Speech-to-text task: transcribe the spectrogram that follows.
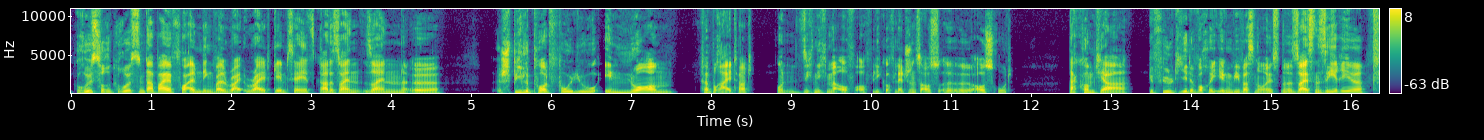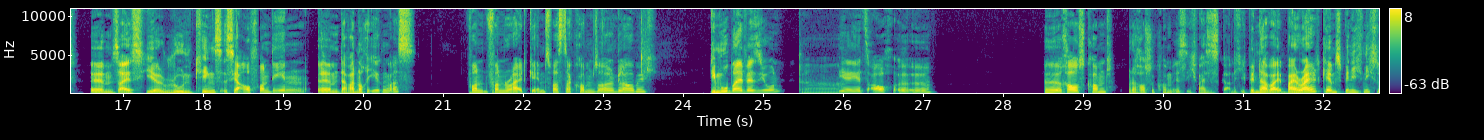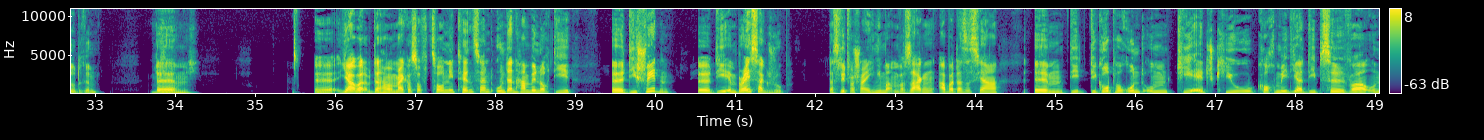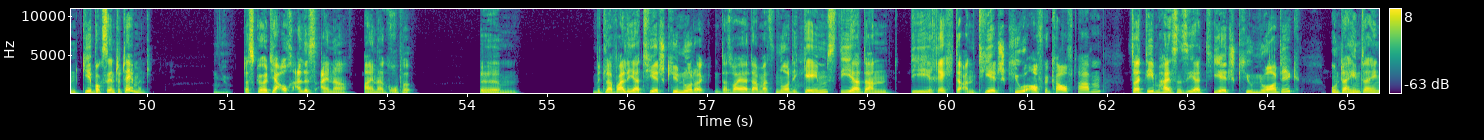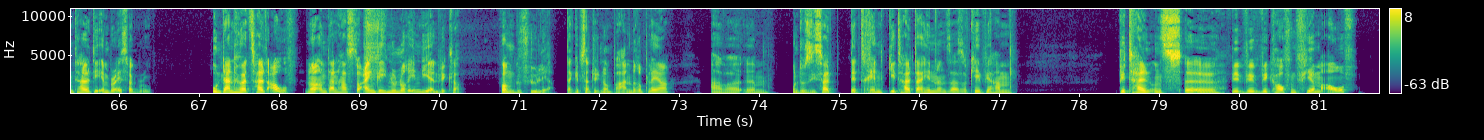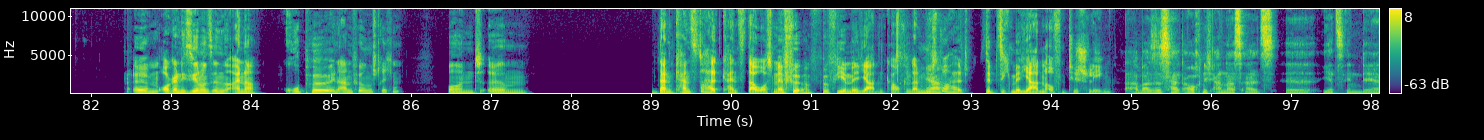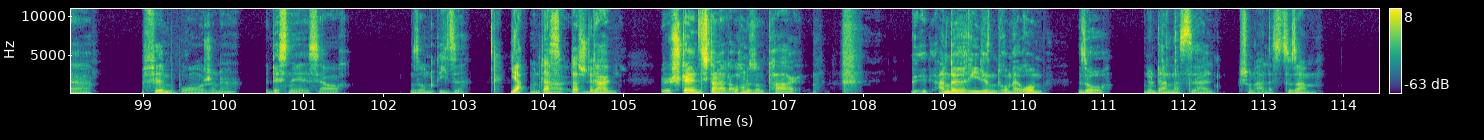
größere Größen dabei, vor allem Dingen, weil Riot Games ja jetzt gerade sein, sein äh, Spieleportfolio enorm verbreitert und sich nicht mehr auf, auf League of Legends aus, äh, ausruht. Da kommt ja gefühlt jede Woche irgendwie was Neues, ne? sei es eine Serie, ähm, sei es hier Rune Kings ist ja auch von denen. Ähm, da war noch irgendwas von, von Riot Games, was da kommen soll, glaube ich. Die Mobile-Version? Da. Die ja jetzt auch äh, äh, rauskommt oder rausgekommen ist. Ich weiß es gar nicht. Ich bin dabei. Bei Riot Games bin ich nicht so drin. Ähm, äh, ja, aber dann haben wir Microsoft, Sony, Tencent und dann haben wir noch die, äh, die Schweden, äh, die Embracer Group. Das wird wahrscheinlich niemandem was sagen, aber das ist ja ähm, die, die Gruppe rund um THQ, Koch Media, Deep Silver und Gearbox Entertainment. Das gehört ja auch alles einer, einer Gruppe. Ähm, mittlerweile ja THQ Nordic. Das war ja damals Nordic Games, die ja dann die Rechte an THQ aufgekauft haben. Seitdem heißen sie ja THQ Nordic und dahinter hängt halt die Embracer Group. Und dann hört es halt auf. Ne? Und dann hast du eigentlich nur noch Indie-Entwickler. Vom Gefühl her. Da gibt es natürlich noch ein paar andere Player. Aber, ähm, und du siehst halt, der Trend geht halt dahin und sagst, okay, wir haben, wir teilen uns, äh, wir, wir, wir kaufen Firmen auf, ähm, organisieren uns in einer Gruppe, in Anführungsstrichen. Und ähm, dann kannst du halt kein Star Wars mehr für, für 4 Milliarden kaufen. Dann musst Ja. du halt 70 Milliarden auf den Tisch legen. Aber es ist halt auch nicht anders als äh, jetzt in der Filmbranche, ne? Disney ist ja auch so ein Riese. Ja, Und das, da, das stimmt. da stellen sich dann halt auch nur so ein paar andere Riesen drumherum. So. Und dann hast du halt schon alles zusammen.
